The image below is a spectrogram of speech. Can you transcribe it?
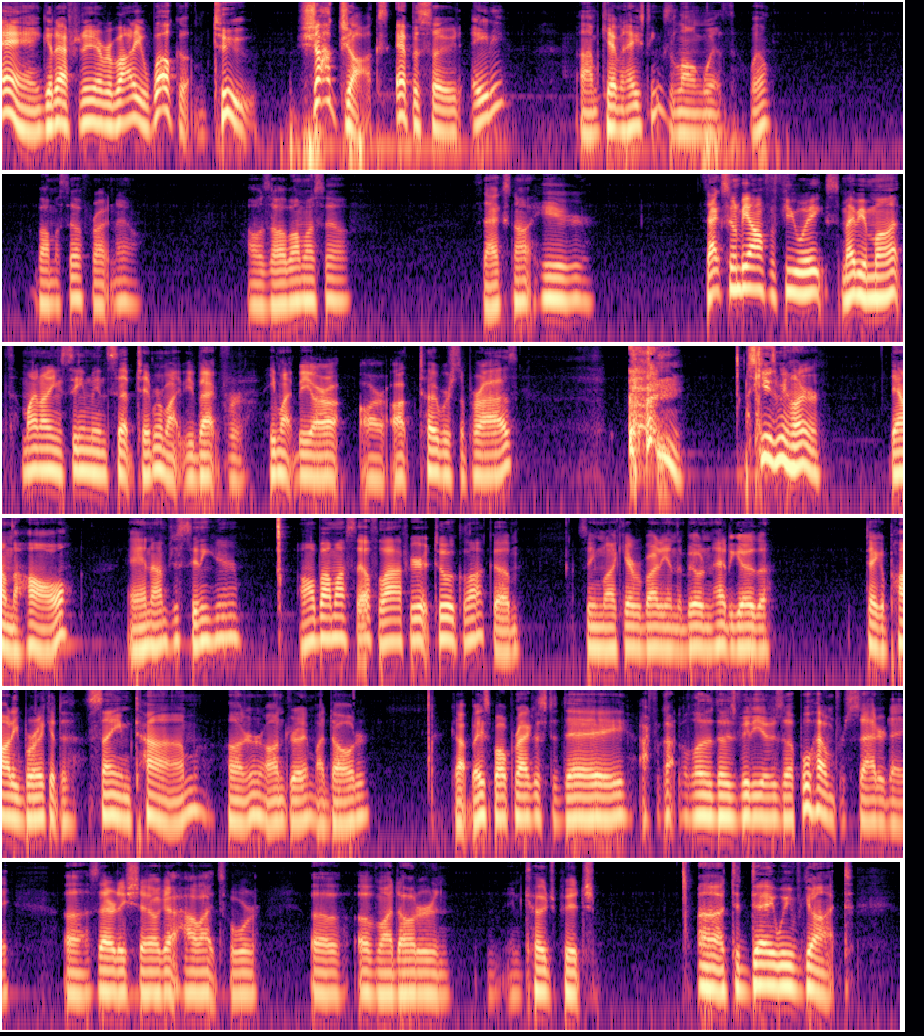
And good afternoon, everybody. Welcome to Shock Jocks, episode 80. I'm Kevin Hastings, along with, well, by myself right now. I was all by myself. Zach's not here. Zach's going to be off a few weeks, maybe a month. Might not even see him in September. Might be back for, he might be our, our October surprise. Excuse me, Hunter, down the hall. And I'm just sitting here all by myself live here at two o'clock. Um, seemed like everybody in the building had to go to take a potty break at the same time. Hunter, Andre, my daughter, got baseball practice today. I forgot to load those videos up. We'll have them for Saturday. Uh, Saturday show. I got highlights for uh, of my daughter and and coach pitch. Uh, today we've got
